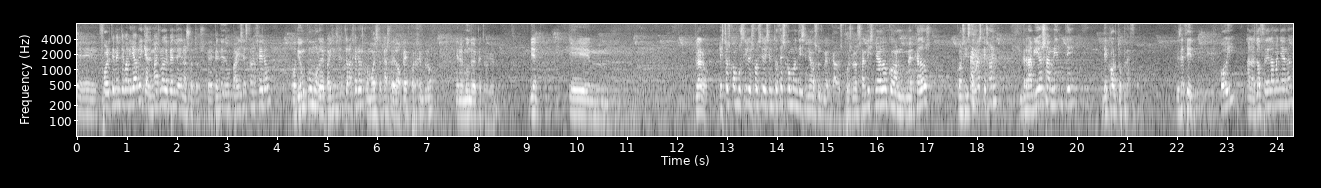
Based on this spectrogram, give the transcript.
eh, fuertemente variable y que además no depende de nosotros, que depende de un país extranjero o de un cúmulo de países extranjeros, como es el caso de la OPEP, por ejemplo, en el mundo del petróleo. Bien, em, claro, estos combustibles fósiles entonces, ¿cómo han diseñado sus mercados? Pues los han diseñado con mercados, con sistemas que son rabiosamente de corto plazo. Es decir, hoy, a las 12 de la mañana,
